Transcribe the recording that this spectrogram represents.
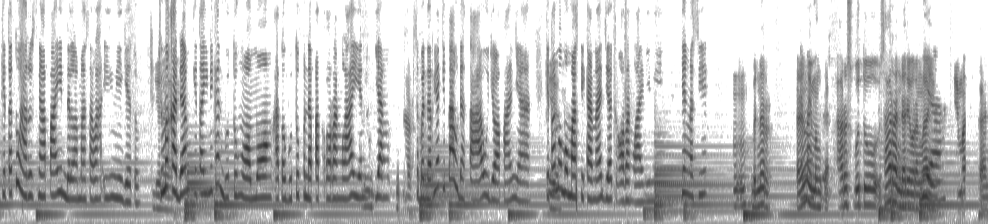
kita tuh harus ngapain dalam masalah ini gitu. Iya, Cuma kadang kita ini kan butuh ngomong atau butuh pendapat orang lain Hmm. yang benar sebenarnya kita udah tahu jawabannya. Kita Iya. mau memastikan aja ke orang lain ini. Ya nggak sih? Mm-mm, bener kadang Emang memang harus butuh saran dari orang lain Iya. emang kan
